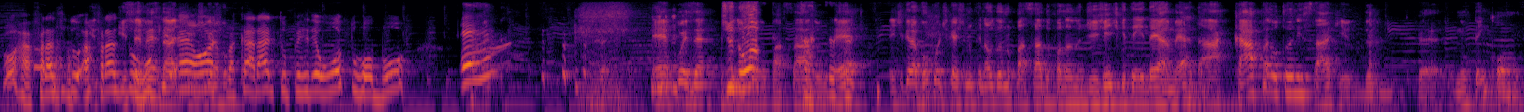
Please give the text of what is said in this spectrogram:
Porra, a frase do, a frase do é Hulk verdade, é ótima. Caralho, tu perdeu outro robô. É. É, pois é. De novo. Ano passado, é. A gente gravou um podcast no final do ano passado falando de gente que tem ideia merda. A capa é o Tony Stark. É, não tem como.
